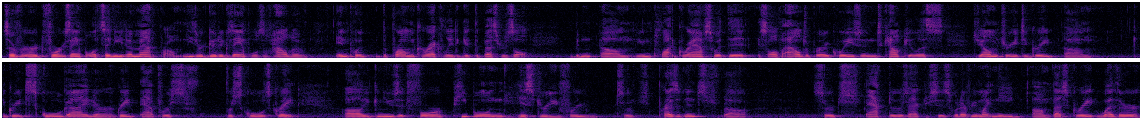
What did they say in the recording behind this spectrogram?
So, for, for example, let's say you need a math problem. These are good examples of how to input the problem correctly to get the best result. Um, you can plot graphs with it, solve algebra equations, calculus, geometry. It's a great, um, a great school guide or a great app for for schools. Great. Uh, you can use it for people in history, for search presidents, uh, search actors, actresses, whatever you might need. Um, that's great. Weather,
